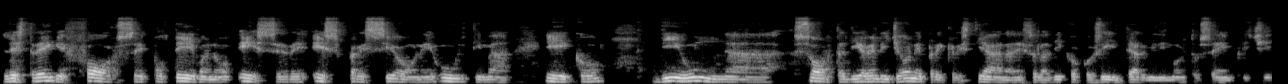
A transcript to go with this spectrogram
le streghe forse potevano essere espressione ultima eco di una sorta di religione precristiana, adesso la dico così in termini molto semplici,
